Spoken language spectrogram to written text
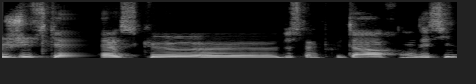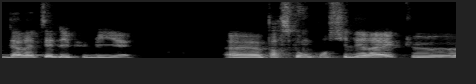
jusqu'à ce que deux semaines plus tard, on décide d'arrêter de les publier parce qu'on considérait que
